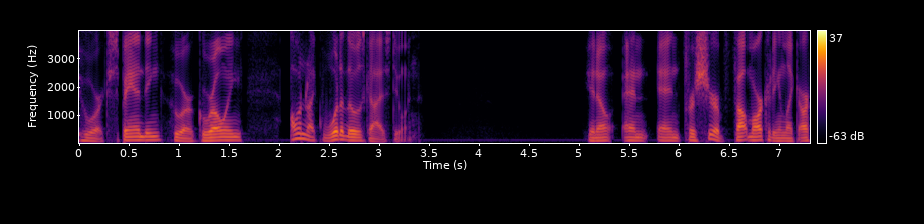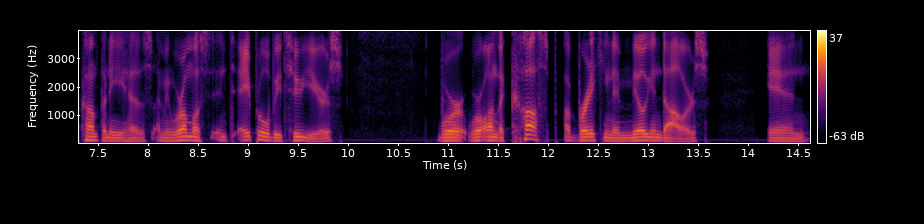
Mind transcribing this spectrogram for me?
who are expanding, who are growing. I wonder, like, what are those guys doing? You know, and and for sure, Faught Marketing, like our company has. I mean, we're almost April will be two years. We're we're on the cusp of breaking a million dollars in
